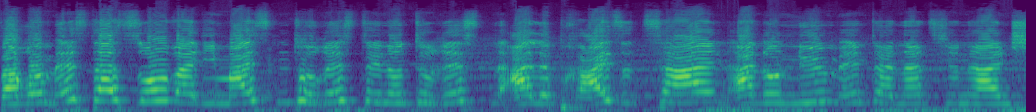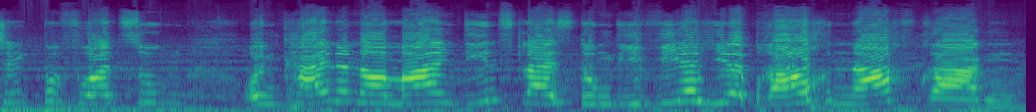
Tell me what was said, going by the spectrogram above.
Warum ist das so? Weil die meisten Touristinnen und Touristen alle Preise zahlen, anonym internationalen Schick bevorzugen und keine normalen Dienstleistungen, die wir hier brauchen, nachfragen.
